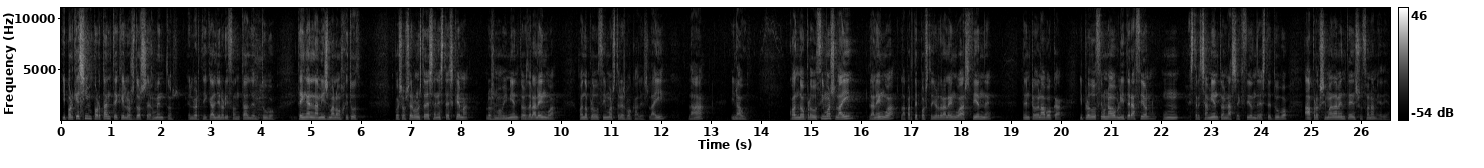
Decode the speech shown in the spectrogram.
¿Y por qué es importante que los dos segmentos, el vertical y el horizontal del tubo, tengan la misma longitud? Pues observen ustedes en este esquema los movimientos de la lengua cuando producimos tres vocales, la I, la A y la U. Cuando producimos la I, la lengua, la parte posterior de la lengua asciende dentro de la boca y produce una obliteración, un estrechamiento en la sección de este tubo aproximadamente en su zona media.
